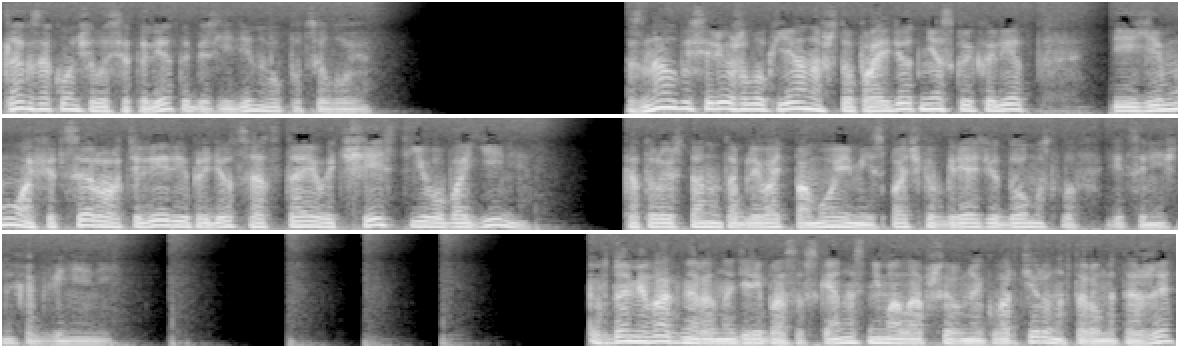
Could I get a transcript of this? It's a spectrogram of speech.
Так закончилось это лето без единого поцелуя. Знал бы Сережа Лукьянов, что пройдет несколько лет, и ему, офицеру артиллерии, придется отстаивать честь его богини — которую станут обливать помоями, испачкав грязью домыслов и циничных обвинений. В доме Вагнера на Дерибасовской она снимала обширную квартиру на втором этаже,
